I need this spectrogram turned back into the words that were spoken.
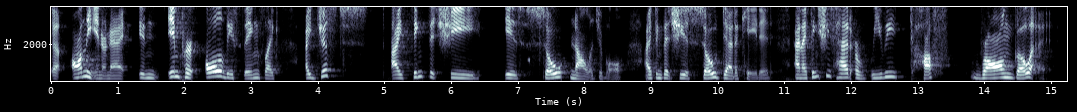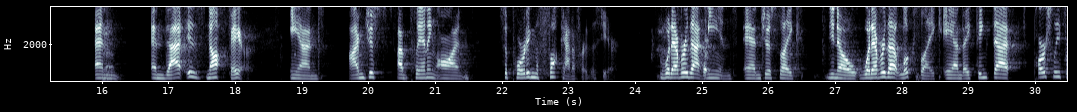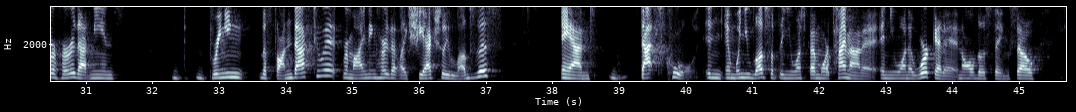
uh, on the internet in in per, all of these things like I just I think that she is so knowledgeable. I think that she is so dedicated and I think she's had a really tough wrong go at it. And and that is not fair. And I'm just I'm planning on supporting the fuck out of her this year. Whatever that means and just like, you know, whatever that looks like and I think that partially for her that means bringing the fun back to it, reminding her that like she actually loves this and that's cool. And and when you love something, you want to spend more time at it and you want to work at it and all of those things. So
